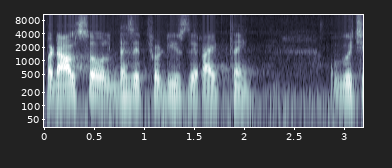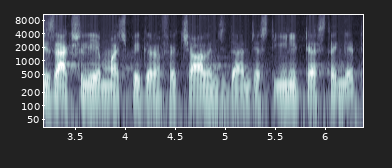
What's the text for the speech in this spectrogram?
but also does it produce the right thing, which is actually a much bigger of a challenge than just unit testing it.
